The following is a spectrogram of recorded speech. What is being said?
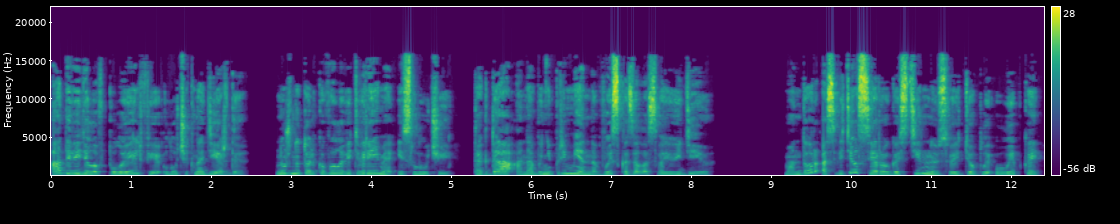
Ада видела в полуэльфе лучик надежды. Нужно только выловить время и случай, тогда она бы непременно высказала свою идею. Мандор осветил серую гостиную своей теплой улыбкой,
